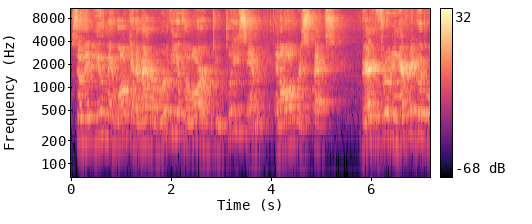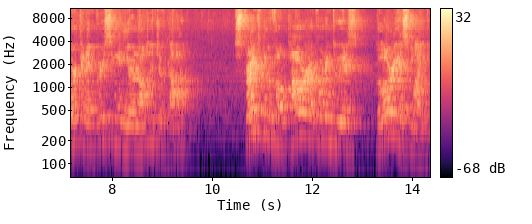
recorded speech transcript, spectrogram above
so that you may walk in a manner worthy of the Lord, to please Him in all respects, bearing fruit in every good work and increasing in your knowledge of God, strengthened with all power according to his glorious might,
